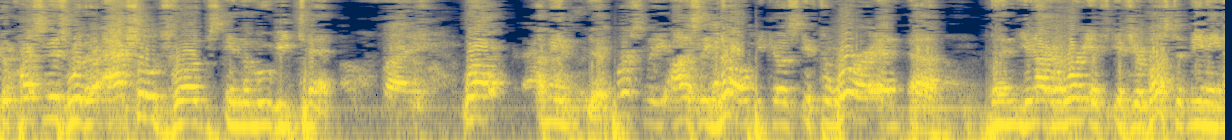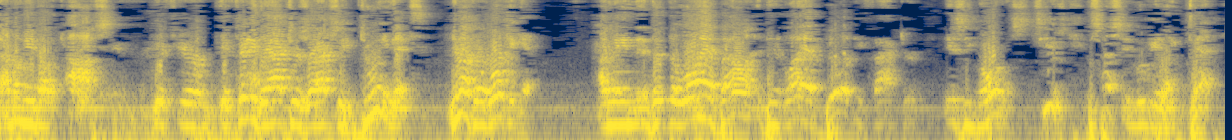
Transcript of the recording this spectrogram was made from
The question is, were there actual drugs in the movie Ted? Like, Well, I mean, personally, honestly, no, because if there were, and uh, then you're not going to work. If, if you're busted, meaning I don't mean about the cops. If you're, if any of the actors are actually doing it, you're not going to work again. I mean, the, the liability, the liability factor is enormous. It's huge, especially a movie like Ted.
